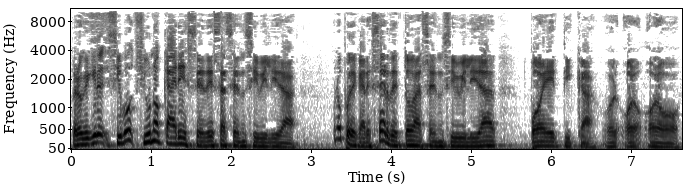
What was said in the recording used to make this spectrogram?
Pero que quiere, si, vos, si uno carece de esa sensibilidad, uno puede carecer de toda sensibilidad poética o, o- o-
